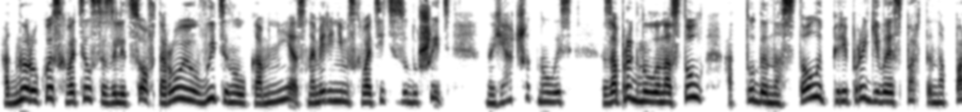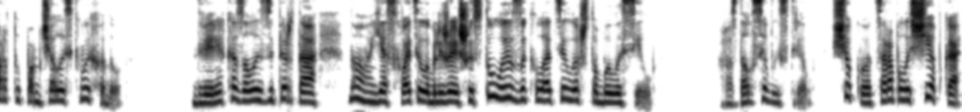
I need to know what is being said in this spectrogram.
одной рукой схватился за лицо, вторую вытянул ко мне с намерением схватить и задушить, но я отшатнулась, запрыгнула на стул, оттуда на стол и, перепрыгивая с парты на парту, помчалась к выходу. Дверь оказалась заперта, но я схватила ближайший стул и заколотила, что было сил. Раздался выстрел. Щеку оцарапала щепка.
